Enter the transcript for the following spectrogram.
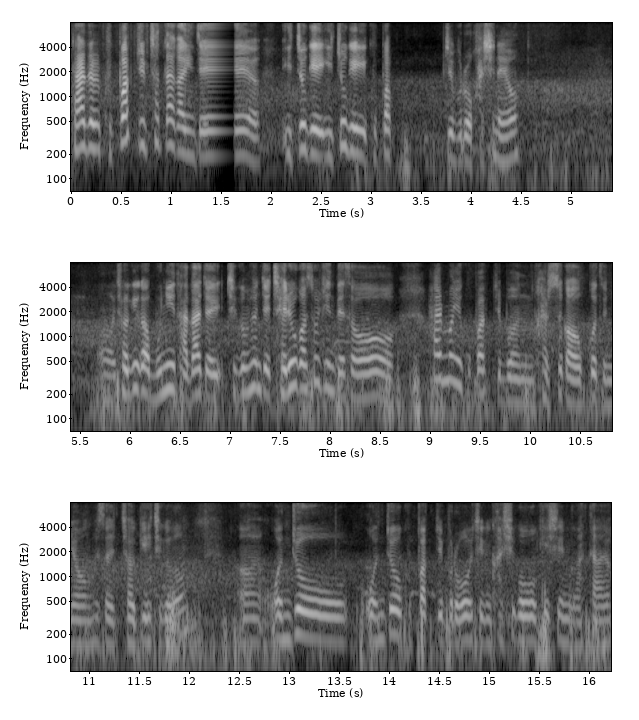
다들 국밥집 찾다가 이제 이쪽에 이쪽에 국밥집으로 가시네요. 어, 저기가 문이 닫아져 지금 현재 재료가 소진돼서 할머니 국밥집은 갈 수가 없거든요. 그래서 저기 지금 어, 원조 원조 국밥집으로 지금 가시고 계신 것 같아요.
